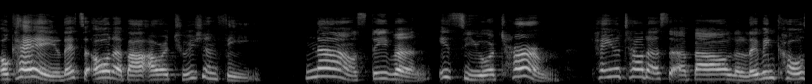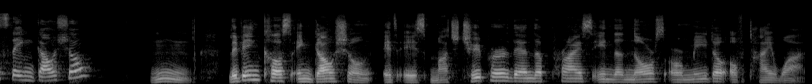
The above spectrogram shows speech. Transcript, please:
Okay, that's all about our tuition fee. Now, Stephen, it's your turn. Can you tell us about the living cost in Kaohsiung? Mm, living cost in Kaohsiung, it is much cheaper than the price in the north or middle of Taiwan.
